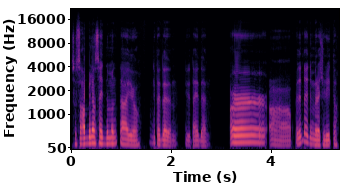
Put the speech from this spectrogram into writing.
So sa kabilang side naman tayo, dito tayo dan, dito tayo dan. Or ah pwede tayo dumiretso dito.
